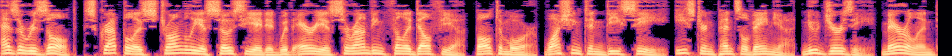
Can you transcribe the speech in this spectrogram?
As a result, scrapple is strongly associated with areas surrounding Philadelphia, Baltimore, Washington, D.C., eastern Pennsylvania, New Jersey, Maryland,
